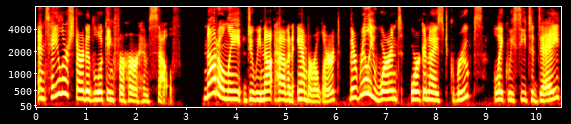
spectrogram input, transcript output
And Taylor started looking for her himself. Not only do we not have an Amber Alert, there really weren't organized groups like we see today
